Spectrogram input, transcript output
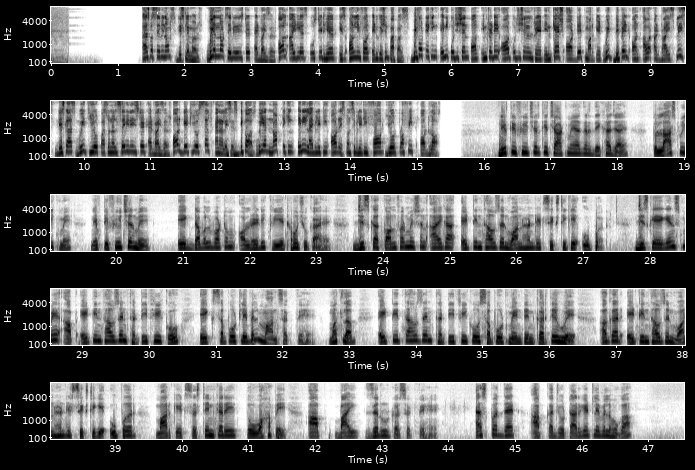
As per SEBI norms, disclaimer. We are not SEBI registered advisor. All ideas posted here is only for education purpose. Before taking any position on intraday or positional trade in cash or debt market which depend on our advice, please discuss with your personal SEBI registered advisor or get your self analysis because we are not taking any liability or responsibility for your profit or loss. Nifty future के chart में अगर देखा जाए तो last week में Nifty future में एक double bottom already create हो चुका है जिसका कॉन्फर्मेशन आएगा 18,160 के ऊपर जिसके अगेंस्ट में आप 18,033 को एक सपोर्ट लेवल मान सकते हैं। मतलब 18,033 को सपोर्ट मेंटेन करते हुए अगर 18,160 के ऊपर मार्केट सस्टेन करे तो वहाँ पे आप बाई ज़रूर कर सकते हैं। एज पर दैट आपका जो टारगेट लेवल होगा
